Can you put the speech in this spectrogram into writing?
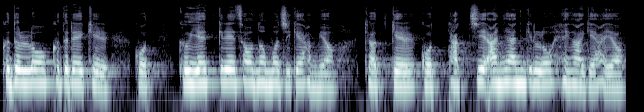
그들로 그들의 길 곧 그 옛길에서 넘어지게 하며 곁길 곧 닥지 아니한 길로 행하게 하여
